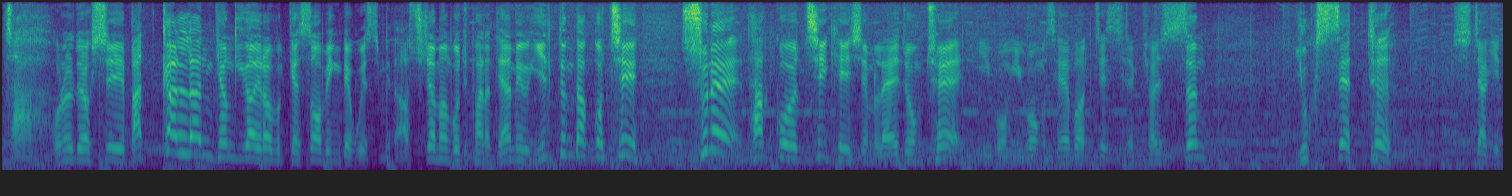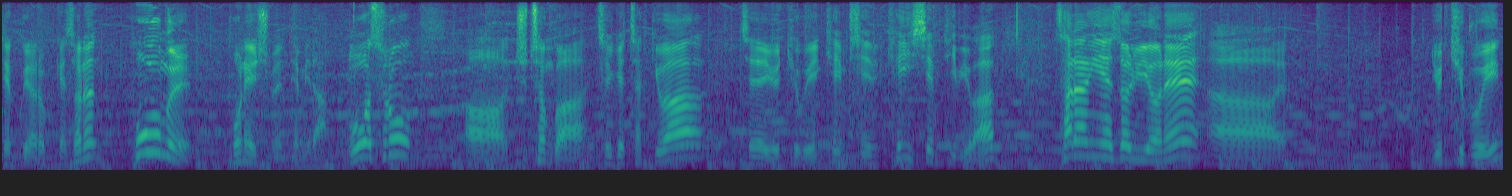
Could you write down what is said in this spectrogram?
자 오늘도 역시 맛깔난 경기가 여러분께 서빙되고 있습니다. 수자만 고집하는 대한민국 1등 닭꼬치 순회 닭꼬치 KCM 레종최 2020 세 번째 시즌 결승 6세트 시작이 됐고 여러분께서는 호응을 보내주시면 됩니다 무엇으로 어, 추천과 즐겨찾기와 제 유튜브인 KCM, KCM TV와 사랑의 해설위원회 어, 유튜브인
